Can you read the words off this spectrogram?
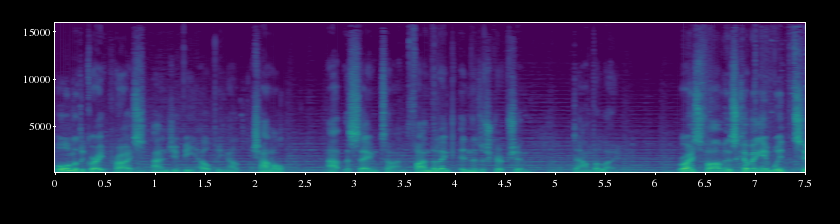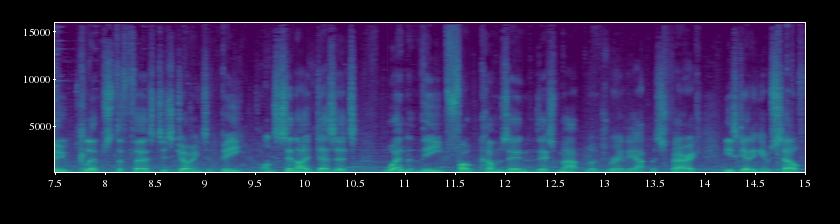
all at a great price, and you'd be helping out the channel at the same time. Find the link in the description down below. RiceFarmer's coming in with two clips. The first is going to be on Sinai Desert. When the fog comes in, this map looks really atmospheric. He's getting himself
